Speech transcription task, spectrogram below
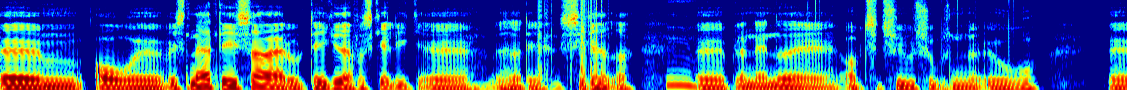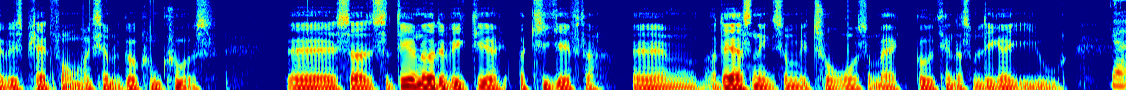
Øhm, og øh, hvis den er det, så er du dækket af forskellige øh, hvad hedder det, sikkerheder, mm. øh, blandt andet øh, op til 20.000 euro, øh, hvis platformen for eksempel går konkurs. Øh, så, så det er jo noget af det vigtige at, at kigge efter. Øhm, og det er sådan en som eToro, som er godkendt og som ligger i EU. Ja.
